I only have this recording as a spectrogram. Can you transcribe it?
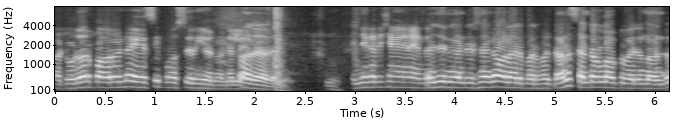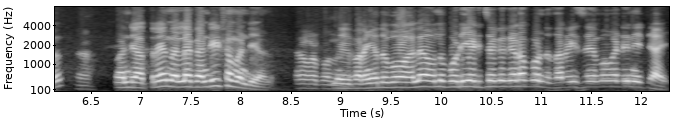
ടു ഡോർ പവറിന്റെ എ സി പോസ്റ്റ് ഇറങ്ങി വരുന്നുണ്ടല്ലേ അതെ അതെ. എഞ്ചിൻ കണ്ടീഷൻ എങ്ങനെയുണ്ട്? എഞ്ചിൻ കണ്ടീഷൻ ഒക്കെ വളരെ പെർഫെക്റ്റ് ആണ്. സെന്റർ ലോക്ക് വരുന്നുണ്ട്. വണ്ടി അത്രയും നല്ല കണ്ടീഷൻ വണ്ടിയാണ്. ഈ പറഞ്ഞതുപോലെ ഒന്ന് പൊടി അടിച്ചൊക്കെ കിടപ്പുണ്ട്. സർവീസ് ചെയ്യുമ്പോൾ വണ്ടി നീറ്റായി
